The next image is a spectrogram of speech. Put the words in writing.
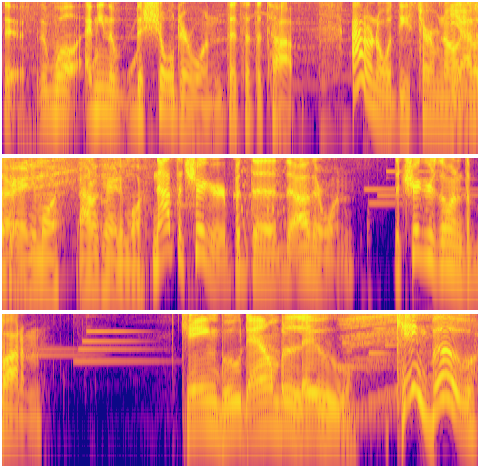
The, the- well, I mean the the shoulder one that's at the top. I don't know what these terminologies Yeah, I don't are. care anymore. I don't care anymore. Not the trigger, but the the other one. The trigger's the one at the bottom. King Boo down below. King Boo.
